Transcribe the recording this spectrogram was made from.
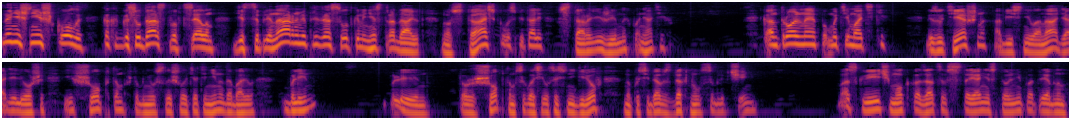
Нынешние школы, как и государство в целом, дисциплинарными предрассудками не страдают, но Стаську воспитали в старорежимных понятиях. Контрольная по математике, безутешно объяснила она дяде Лёше и шепотом, чтобы не услышала тетя Нина, добавила: "Блин". "Блин", тоже шепотом согласился Снегирев, но по себя вздохнул с облегчением. Москвич мог оказаться в состоянии столь непотребном,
